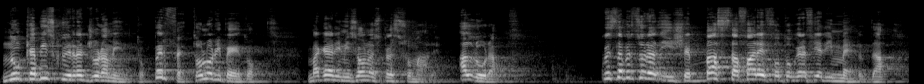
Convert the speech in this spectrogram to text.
Non capisco il ragionamento. Perfetto, lo ripeto. Magari mi sono espresso male. Allora, questa persona dice basta fare fotografia di merda.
